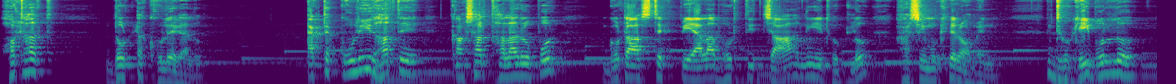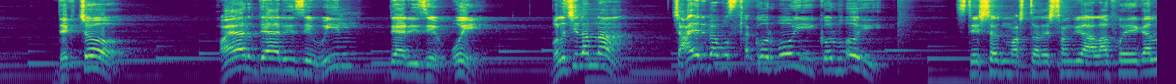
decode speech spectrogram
হঠাৎ দৌড়টা খুলে গেল। একটা কুলির হাতে কাঁসার থালার ওপর গোটা আস্টেক পেয়ালা ভর্তি চা নিয়ে ঢুকলো হাসি মুখে রমেন। ঢুকেই বলল, দেখছ where there is a will there is a way বলেছিলাম না, চায়ের ব্যবস্থা করবই করবই। স্টেশন মাস্টারের সঙ্গে আলাপ হয়ে গেল,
